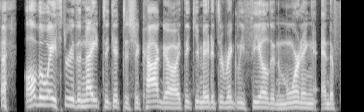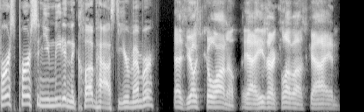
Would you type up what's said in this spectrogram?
all the way through the night to get to Chicago. I think you made it to Wrigley Field in the morning. And the first person you meet in the clubhouse, do you remember? That's Yosh Kawano. Yeah, he's our clubhouse guy. And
